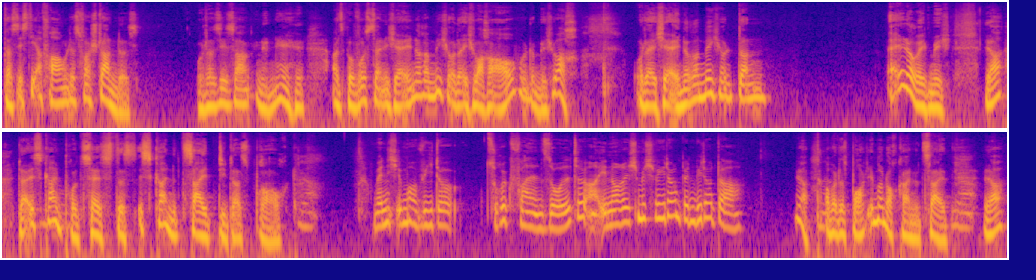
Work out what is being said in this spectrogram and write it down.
Das ist die Erfahrung des Verstandes. Oder Sie sagen, nee, nee, als Bewusstsein, ich erinnere mich oder ich wache auf und dann bin ich wach. Oder ich erinnere mich und dann erinnere ich mich. Ja, da ist kein Prozess, das ist keine Zeit, die das braucht. Ja. Wenn ich immer wieder zurückfallen sollte, erinnere ich mich wieder und bin wieder da. Ja, ja, aber das braucht immer noch keine Zeit. Ja. ja.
